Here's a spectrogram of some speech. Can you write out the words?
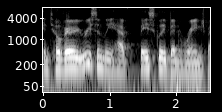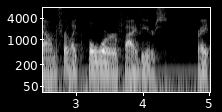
until very recently, have basically been range bound for like four or five years, right?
